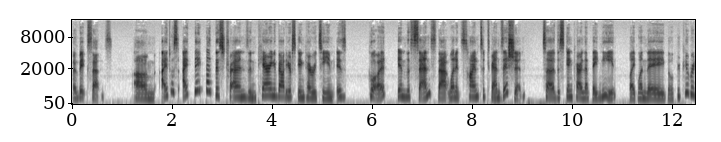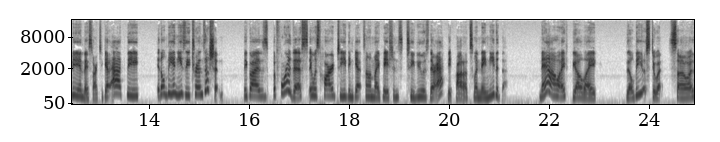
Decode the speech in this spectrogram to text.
That makes sense. Um, I just I think that this trend and caring about your skincare routine is good in the sense that when it's time to transition to the skincare that they need, like when they go through puberty and they start to get acne, it'll be an easy transition. Because before this, it was hard to even get some of my patients to use their acne products when they needed them. Now I feel like they'll be used to it. So uh,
